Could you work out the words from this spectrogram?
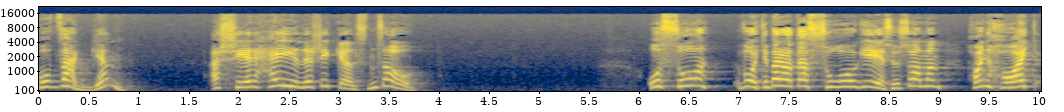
på veggen. Jeg ser hele skikkelsen, sa hun. Og så var det ikke bare at jeg så Jesus, men han har et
